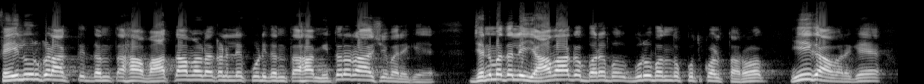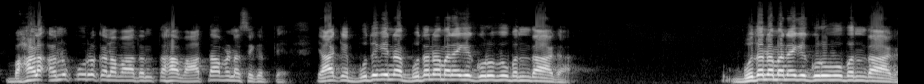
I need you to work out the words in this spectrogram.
ಫೇಲ್ಯೂರ್ಗಳಾಗ್ತಿದ್ದಂತಹ ವಾತಾವರಣಗಳಲ್ಲಿ ಕೂಡಿದಂತಹ ಮಿಥುನ ರಾಶಿವರೆಗೆ ಜನ್ಮದಲ್ಲಿ ಯಾವಾಗ ಬರ ಗುರು ಬಂದು ಕೂತ್ಕೊಳ್ತಾರೋ ಈಗ ಅವರಿಗೆ ಬಹಳ ಅನುಕೂಲಕರವಾದಂತಹ ವಾತಾವರಣ ಸಿಗುತ್ತೆ. ಯಾಕೆ? ಬುಧುವಿನ, ಬುಧನ ಮನೆಗೆ ಗುರುವು ಬಂದಾಗ, ಬುಧನ ಮನೆಗೆ ಗುರುವು ಬಂದಾಗ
